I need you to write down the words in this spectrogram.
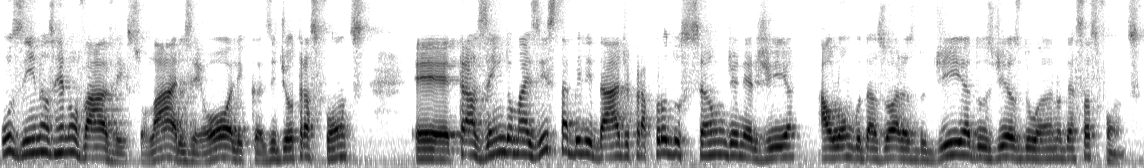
usinas renováveis, solares, eólicas e de outras fontes é, trazendo mais estabilidade para a produção de energia ao longo das horas do dia, dos dias do ano dessas fontes.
